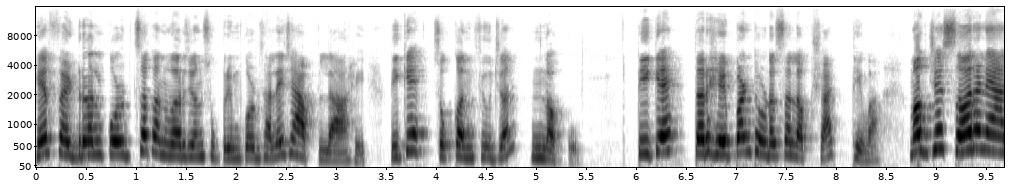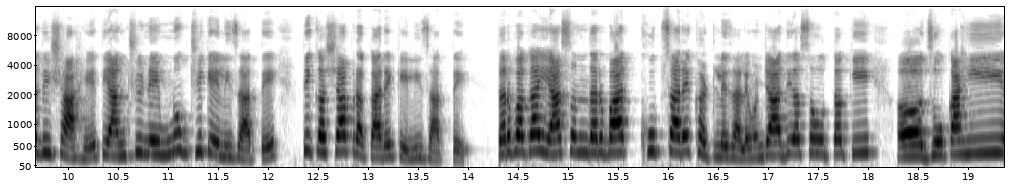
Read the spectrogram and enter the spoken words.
हे फेडरल कोर्टचं कन्व्हर्जन सुप्रीम कोर्ट झाले जे आपलं आहे. ठीक आहे? सो कन्फ्युजन नको. ठीक आहे? तर हे पण थोडस लक्षात ठेवा. मग जे सरन्यायाधीश आहेत यांची नेमणूक जी केली जाते ती कशा प्रकारे केली जाते? तर बघा या संदर्भात खूप सारे खटले झाले. म्हणजे आधी असं होतं की जो काही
